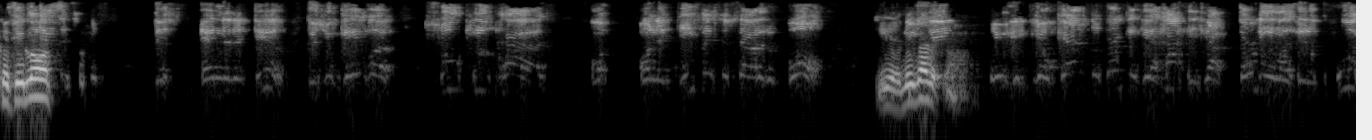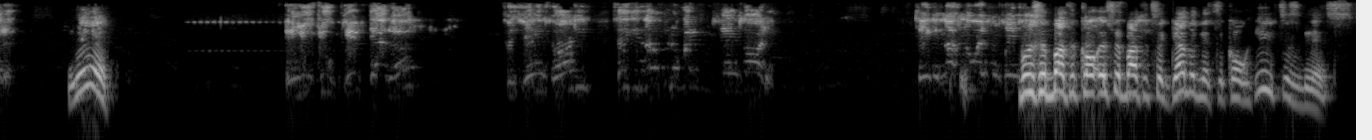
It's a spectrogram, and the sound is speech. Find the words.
because they lost. End of the deal. Because you gave up two key guys on, on the defensive side of the ball. Yeah, they got it. You, you, yo, can get hot and drop 30 in a, in a quarter. Yeah, And you, you give that up for James Harden? Taking nothing away from James Harden. Taking nothing away from James but it's about the co. It's about the togetherness, the cohesiveness.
